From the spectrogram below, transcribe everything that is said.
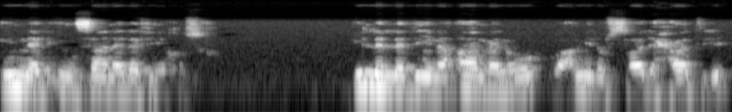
İnnel insane lefî husr. İllellezîne âmenû ve amilus salihâti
